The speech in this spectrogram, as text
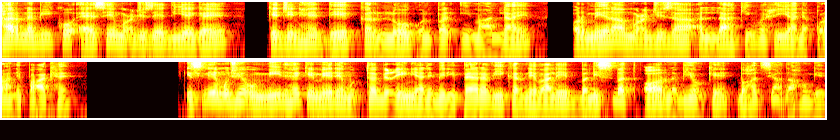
ہر نبی کو ایسے معجزے دیے گئے کہ جنہیں دیکھ کر لوگ ان پر ایمان لائے اور میرا معجزہ اللہ کی وحی یعنی قرآن پاک ہے۔ اس لیے مجھے امید ہے کہ میرے متبعین یعنی میری پیروی کرنے والے بنسبت اور نبیوں کے بہت زیادہ ہوں گے۔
